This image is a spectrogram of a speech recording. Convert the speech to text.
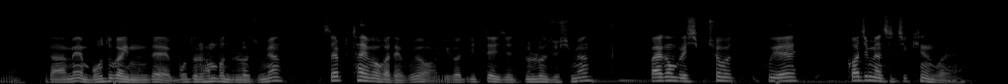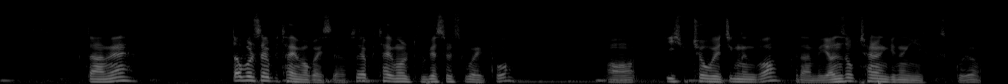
네. 그 다음에 모드가 있는데 모드를 한번 눌러주면 셀프 타이머가 되고요. 이거 이때 이제 눌러주시면 빨간불이 10초 후에 꺼지면서 찍히는 거예요. 그 다음에 더블 셀프 타이머가 있어요. 셀프 타이머를 두 개 쓸 수가 있고 어 20초 후에 찍는 거, 그 다음에 연속 촬영 기능이 있고요.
